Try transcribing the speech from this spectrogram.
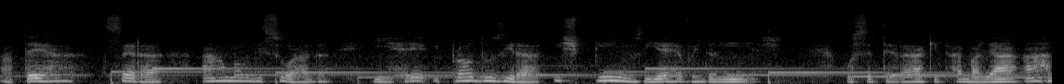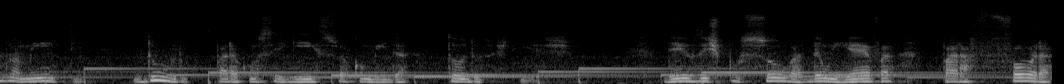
a terra será amaldiçoada e produzirá espinhos e ervas daninhas. Você terá que trabalhar arduamente, duro, para conseguir sua comida todos os dias. Deus expulsou Adão e Eva para fora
